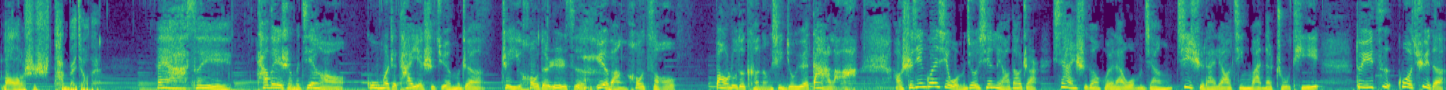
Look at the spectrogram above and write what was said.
老老实实坦白交代。哎呀，所以他为什么煎熬？估摸着他也是觉摸着这以后的日子 越往后走，暴露的可能性就越大了啊！好，时间关系，我们就先聊到这儿。下一时段回来，我们将继续来聊今晚的主题：对于自过去的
